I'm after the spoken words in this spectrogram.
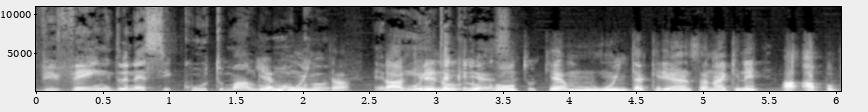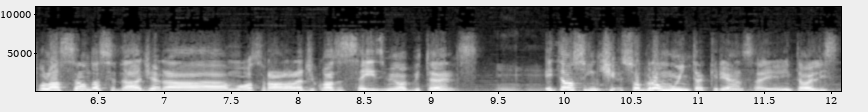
vivendo nesse culto maluco. E é muita. É Dá muita no, no criança. conto que é muita criança, não é que nem. A, a população da cidade era. mostra lá era de quase 6 mil habitantes. Uhum. Então, assim, sobrou muita criança. Então eles,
